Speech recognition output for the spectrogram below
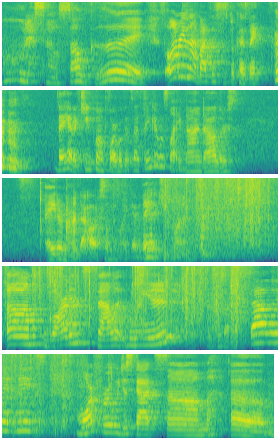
Oh, that smells so good. The only reason I bought this is because they they had a coupon for it because I think it was like $9 eight or nine dollars, something like that. But they had a coupon. Um, garden salad blend. This is our salad mix. More fruit. We just got some um,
